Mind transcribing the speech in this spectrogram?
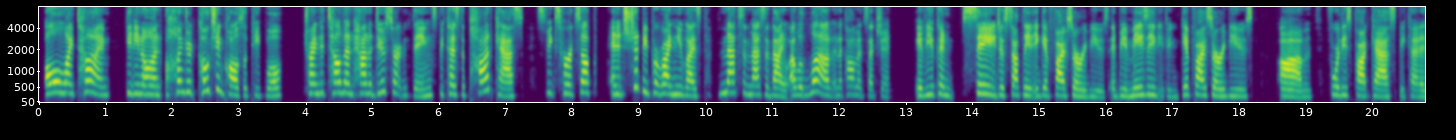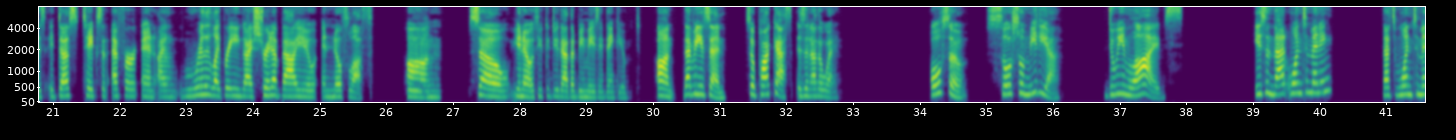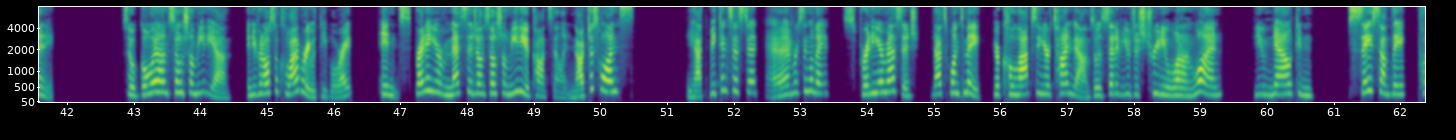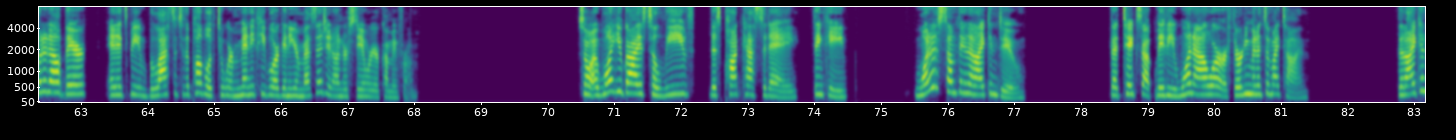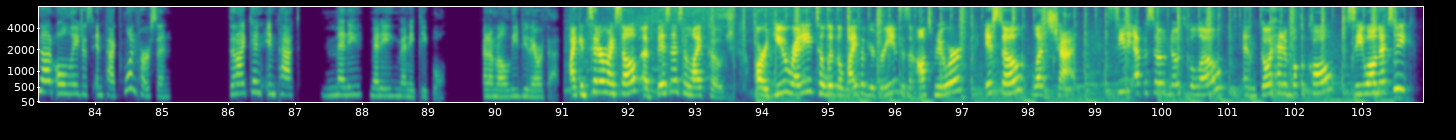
all my time getting on 100 coaching calls with people, trying to tell them how to do certain things because the podcast speaks for itself and it should be providing you guys massive, massive value. I would love in the comment section if you can say just something and give five star reviews. It'd be amazing if you can give five star reviews um, for these podcasts because it does take some effort and I really like bringing you guys straight up value and no fluff. Um, so, you know, if you could do that, that'd be amazing. Thank you. Um, that being said, so podcast is another way. Also, social media, doing lives. Isn't that one to many? That's one to many. So going on social media, and you can also collaborate with people, right? In spreading your message on social media constantly, not just once. You have to be consistent every single day. Spreading your message, that's one to many. You're collapsing your time down. So instead of you just treating one on one, you now can say something, put it out there, and it's being blasted to the public to where many people are getting your message and understand where you're coming from. So I want you guys to leave this podcast today thinking, what is something that I can do that takes up maybe one hour or 30 minutes of my time that I can not only just impact one person, that I can impact many, many, many people. And I'm going to leave you there with that. I consider myself a business and life coach. Are you ready to live the life of your dreams as an entrepreneur? If so, let's chat. See the episode notes below and go ahead and book a call. See you all next week.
